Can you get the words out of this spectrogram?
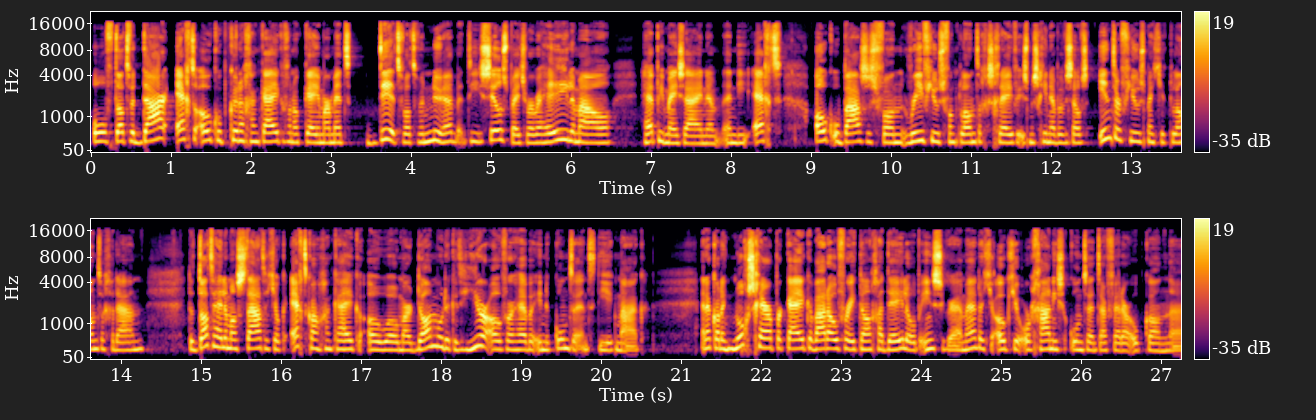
Of dat we daar echt ook op kunnen gaan kijken van oké, maar met dit wat we nu hebben, die sales page waar we helemaal happy mee zijn en, die echt ook op basis van reviews van klanten geschreven is. Misschien hebben we zelfs interviews met je klanten gedaan. Dat dat helemaal staat, dat je ook echt kan gaan kijken, oh wow, maar dan moet ik het hierover hebben in de content die ik maak. En dan kan ik nog scherper kijken waarover ik dan ga delen op Instagram. Hè? Dat je ook je organische content daar verder op kan, uh,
